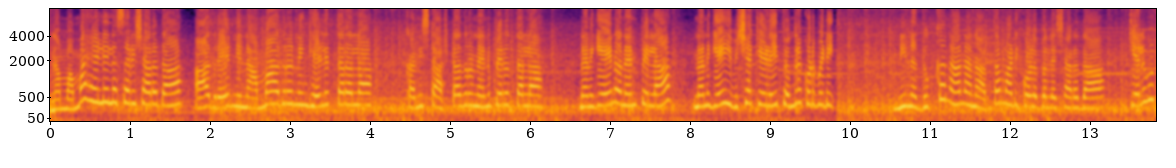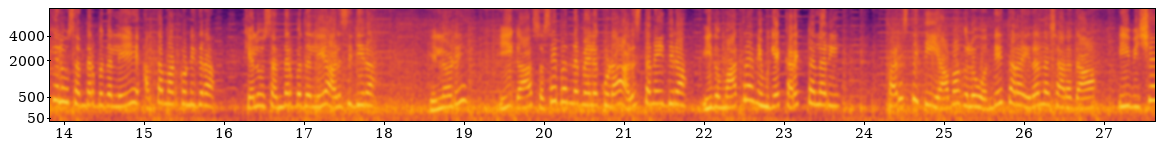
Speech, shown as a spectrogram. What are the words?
ನಮ್ಮಮ್ಮ ಹೇಳಿಲ್ಲ ಸರಿ ಶಾರದಾ, ಆದ್ರೆ ನಿನ್ನ ಅಮ್ಮ ಆದ್ರೂ ನಿಂಗೆ ಹೇಳಿರ್ತಾರಲ್ಲ. ಕನಿಷ್ಠ ಅಷ್ಟಾದ್ರೂ ನೆನಪಿರುತ್ತಲ್ಲ. ನನಗೇನು ನೆನಪಿಲ್ಲ. ನನಗೆ ಈ ವಿಷಯ ಕೇಳಿ ತೊಂದರೆ ಕೊಡಬೇಡಿ. ನಿನ್ನ ದುಃಖನ ನಾನು ಅರ್ಥ ಮಾಡಿಕೊಳ್ಳಬಲ್ಲೆ ಶಾರದಾ. ಕೆಲವು ಕೆಲವು ಸಂದರ್ಭದಲ್ಲಿ ಅರ್ಥ ಮಾಡ್ಕೊಂಡಿದ್ದೀರಾ? ಕೆಲವು ಸಂದರ್ಭದಲ್ಲಿ ಅಳಿಸಿದ್ದೀರಾ? ಇಲ್ಲಿ ನೋಡಿ, ಈಗ ಸೊಸೆ ಬಂದ ಮೇಲೆ ಕೂಡ ಅಳಿಸ್ತಾನೆ ಇದ್ದೀರಾ? ಇದು ಮಾತ್ರ ನಿಮಗೆ ಕರೆಕ್ಟ್ ಅಲ್ಲ ರೀ. ಪರಿಸ್ಥಿತಿ ಯಾವಾಗಲೂ ಒಂದೇ ತರ ಇರಲ್ಲ ಶಾರದಾ. ಈ ವಿಷಯ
